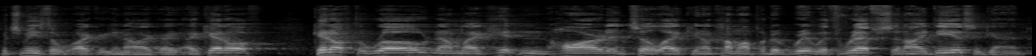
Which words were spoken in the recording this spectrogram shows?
which means that like, you know, like I, I get off. Get off the road, and I'm like hitting hard until like you know come up with a, with riffs and ideas again.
